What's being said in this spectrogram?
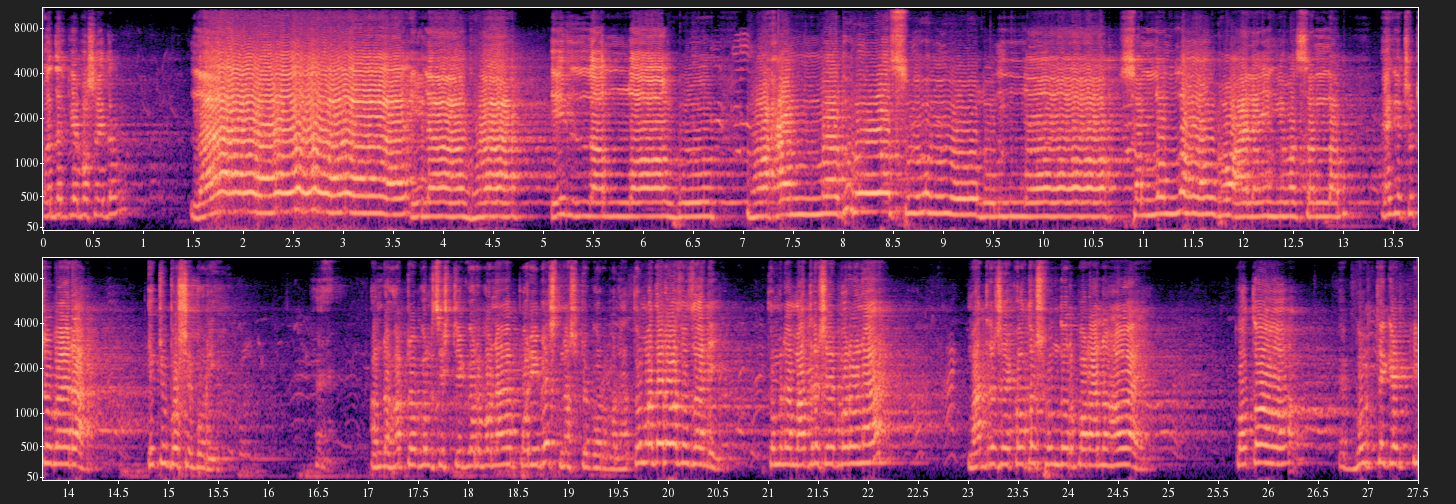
ওদেরকে বসাই দাও। ছোট ভাইরা একটু বসে পড়ি। হ্যাঁ, আমরা হট্টগোল সৃষ্টি করব না পরিবেশ নষ্ট করব না। তোমাদের অজ জানি তোমরা মাদ্রাসায় পড়ো না। মাদ্রাসায় কত সুন্দর পড়ানো হয়, কত বোর্ড থেকে কি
